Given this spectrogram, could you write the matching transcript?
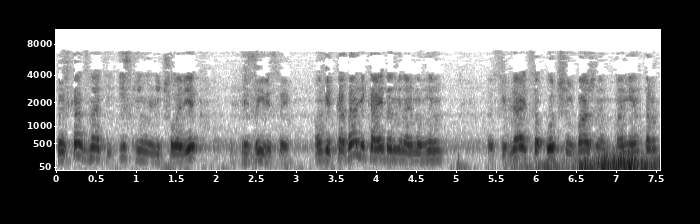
то есть как знать, искренне ли человек в призыве своим. Он говорит, когда ли кайдан миналь мухим, то есть является очень важным моментом,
